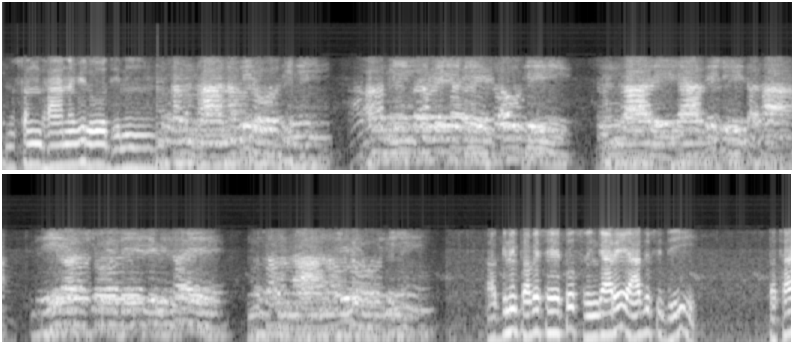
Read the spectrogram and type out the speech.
अनुसंधान विरोधिनी अग्नि प्रवेश है तो श्रृंगारे आदि सिद्धि तथा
